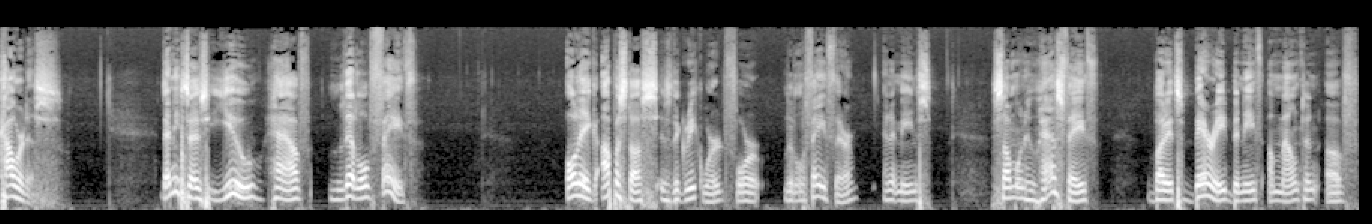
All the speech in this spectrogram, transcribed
Cowardice. Then he says, You have little faith. oligopistos is the Greek word for little faith there, and it means someone who has faith, but it's buried beneath a mountain of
